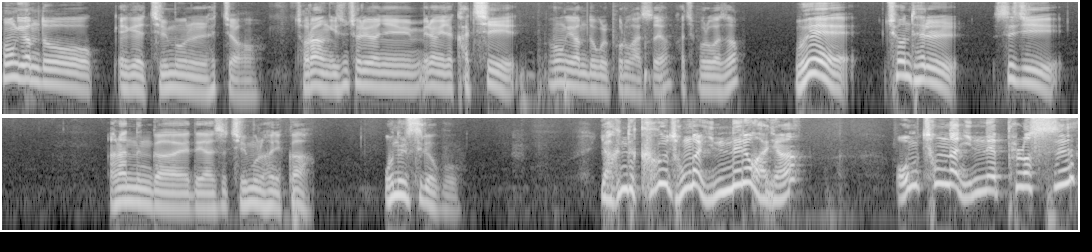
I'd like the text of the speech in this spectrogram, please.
홍기 감독에게 질문을 했죠. 저랑 이순철 의원님이랑 이제 같이 홍기 감독을 보러 갔어요. 같이 보러 가서 왜 최원태를 쓰지 않았는가에 대해서 질문을 하니까 오늘 쓰려고. 야, 근데 그거 정말 인내력 아니야? 엄청난 인내 플러스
